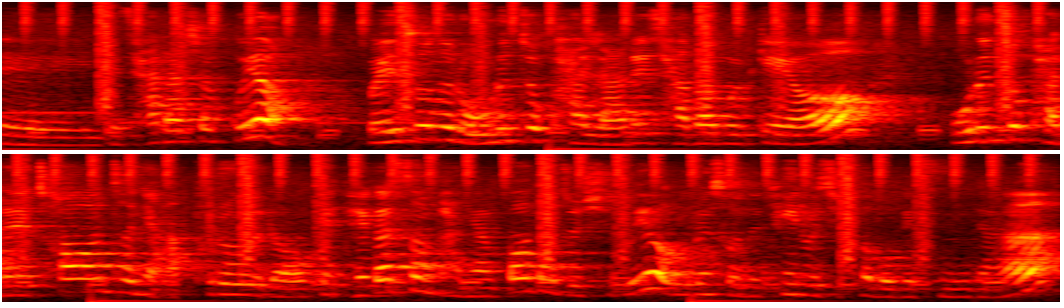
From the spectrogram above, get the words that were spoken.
네, 이제 잘하셨고요. 왼손으로 오른쪽 발 나를 잡아볼게요. 오른쪽 발을 천천히 앞으로 이렇게 대각선 방향 뻗어주시고요. 오른손을 뒤로 짚어보겠습니다.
